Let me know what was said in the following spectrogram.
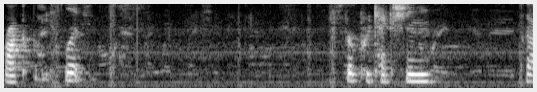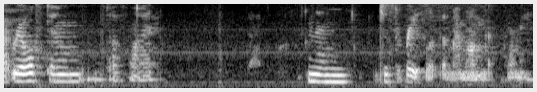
rock bracelet. It's for protection. It's got real stones and stuff on it. And then just a bracelet that my mom got for me.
